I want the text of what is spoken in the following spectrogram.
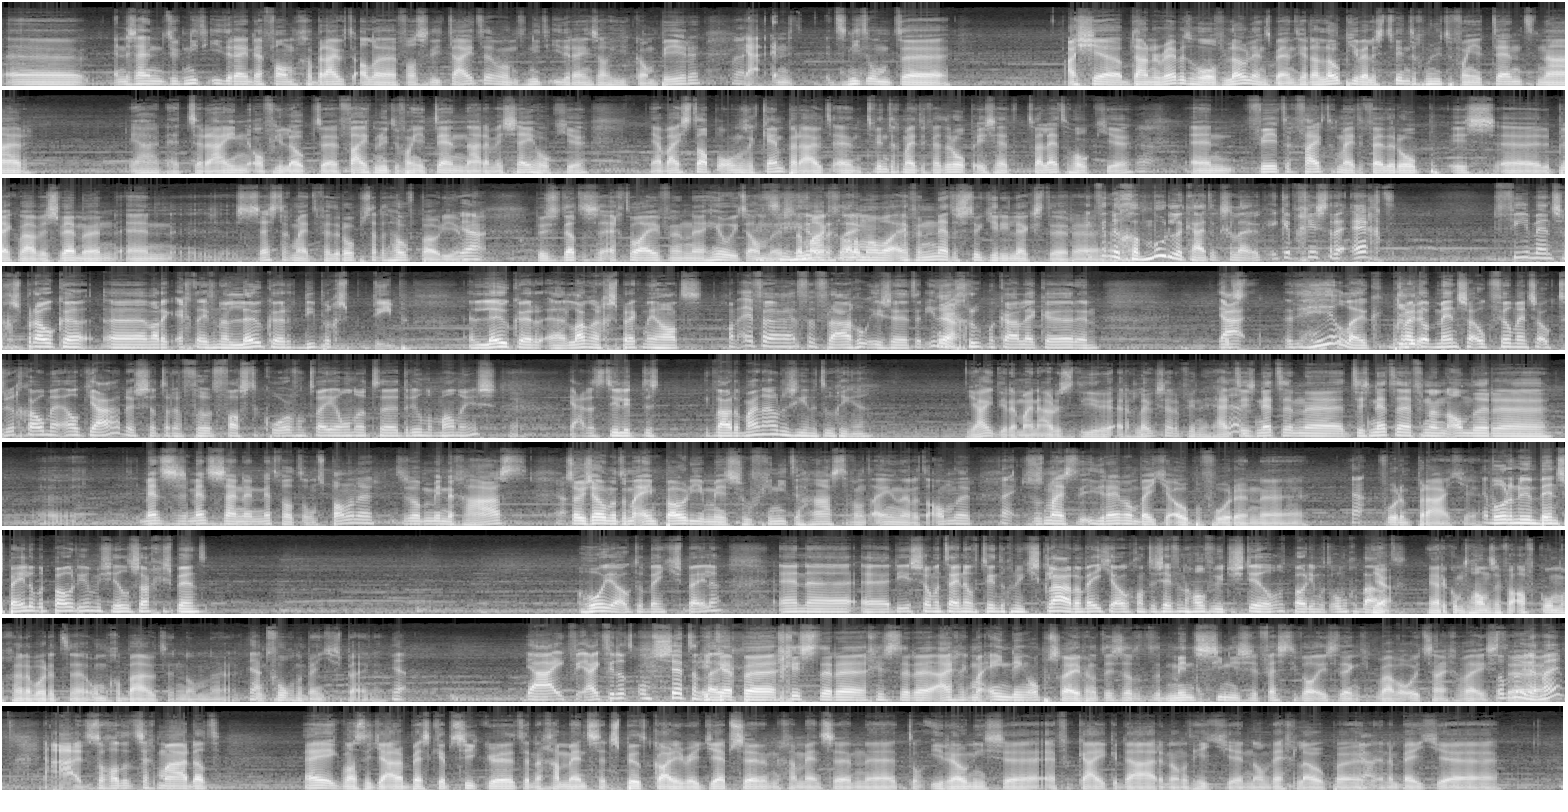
Eh, en er zijn natuurlijk niet iedereen daarvan gebruikt alle faciliteiten, want niet iedereen zal hier kamperen. Nee. Ja, en het, het is niet om te... Als je op Down the Rabbit Hole of Lowlands bent, ja, dan loop je wel eens 20 minuten van je tent naar ja, het terrein. Of je loopt eh 5 minuten van je tent naar een wc-hokje. Ja, wij stappen onze camper uit en 20 meter verderop is het toilethokje. Ja. En 40, 50 meter verderop is eh, de plek waar we zwemmen. En 60 meter verderop staat het hoofdpodium. Ja. Dus dat is echt wel even eh, heel iets anders. Dan maakt het allemaal wel even net een stukje relaxter. eh. Ik vind de gemoedelijkheid ook zo leuk. Ik heb gisteren echt vier mensen gesproken eh, waar ik echt even een leuker, dieper, diep, een leuker, langer gesprek mee had. Gewoon even, even vragen, hoe is het? En iedereen Ja. groet elkaar lekker. En ja, Het is heel leuk. Ik begrijp dat mensen ook, veel mensen ook terugkomen elk jaar. Dus dat er een soort vaste core van 200, eh 300 man is. Ja. Ja, dat is natuurlijk... Dus, ik wou dat mijn ouders hier naartoe gingen. Ja, ik denk dat mijn ouders het hier erg leuk zouden vinden. Ja, Het, is net een, eh, het is net even een ander... eh, eh, mensen, mensen zijn er net wat ontspannender. Het is wat minder gehaast. Ja. Sowieso omdat er maar één podium is, hoef je niet te haasten van het een naar het ander. Nee. Dus volgens mij is iedereen wel een beetje open voor een, Ja. voor een praatje. En we horen nu een band spelen op het podium. Als je heel zachtjes bent, hoor je ook dat bandje spelen. En eh, eh, die is zometeen over 20 minuutjes klaar. Dan weet je ook, want het is even een half uurtje stil. Het podium wordt omgebouwd. Ja. ja, dan komt Hans even afkondigen, dan wordt het eh, omgebouwd en dan komt Ja. het volgende bandje spelen. Ja, ik, vind- ja, ik vind dat ontzettend Ik leuk. heb eh, gisteren, gisteren eigenlijk maar één ding opgeschreven. En dat is dat het het minst cynische festival is, denk ik, waar we ooit zijn geweest. Wat bedoel je daarmee? Ja, het is toch altijd zeg maar dat... Hey, ik was dit jaar Best Kept Secret en dan gaan mensen... Het speelt Carly Rae Jepsen en dan gaan mensen toch ironisch even kijken daar en dan het hitje en dan weglopen. Ja. En een beetje,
